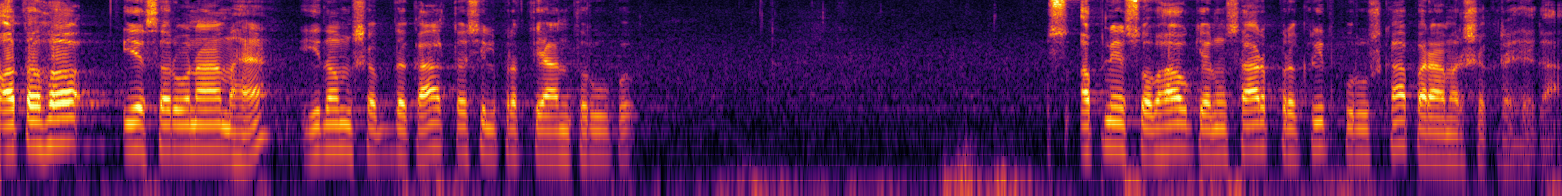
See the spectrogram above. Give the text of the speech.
अतः ये सर्वनाम है इदम शब्द का तहसील प्रत्यांत रूप अपने स्वभाव के अनुसार प्रकृत पुरुष का परामर्शक रहेगा।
